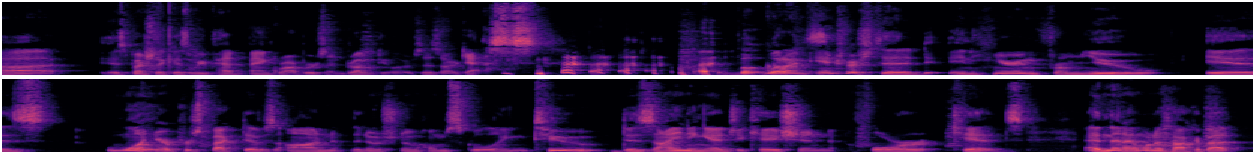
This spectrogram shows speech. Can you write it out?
uh, especially because we've had bank robbers and drug dealers as our guests. but what I'm interested in hearing from you is one, your perspectives on the notion of homeschooling, two, designing education for kids. And then I want to talk about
